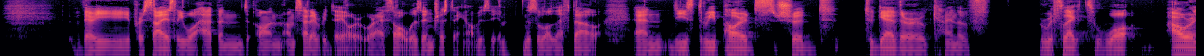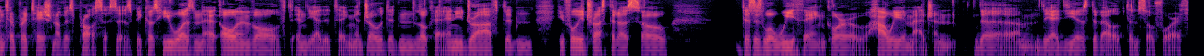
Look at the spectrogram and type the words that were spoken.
very precisely what happened on on set every day or what I thought was interesting. Obviously, there's a lot left out, and these three parts should together kind of reflect what our interpretation of his process is because he wasn't at all involved in the editing. Joe didn't look at any draft didn't he fully trusted us. So this is what we think or how we imagine the um, the ideas developed and so forth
